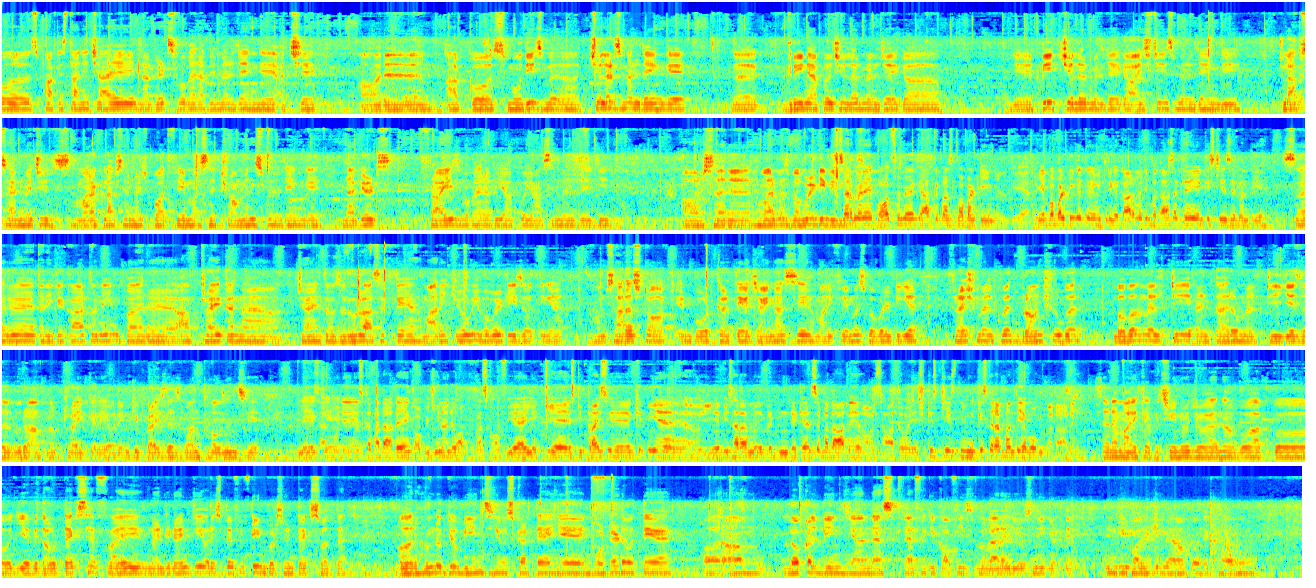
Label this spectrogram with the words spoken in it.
पाकिस्तानी चाय नगेट्स वगैरह भी मिल जाएँगे अच्छे और आपको स्मूदीज़ चिलर्स मिल जाएँगे ग्रीन एप्पल चिलर मिल जाएगा ये पीच चिलर मिल जाएगा आइस टीज़ मिल जाएँगी। क्लब सैंडविचेस हमारा क्लब सैंडविच बहुत फ़ेमस है। चाउमिनस मिल देंगे नगेट्स फ्राइज़ वगैरह भी आपको यहाँ से मिल जाएगी और सर हमारे पास बबल टी भी सर मैंने बहुत सुना है कि आपके पास बबल टी मिलती है। तो ये बबल टी का तरीक़ाकार मुझे बता सकते हैं ये किस चीज़ से बनती है? सर तरीक़ेकार तो नहीं पर आप ट्राई करना चाहें तो ज़रूर आ सकते हैं। हमारी जो भी बबल टीज़ होती हैं हम सारा स्टॉक इम्पोर्ट करते हैं चाइना से। हमारी फ़ेमस बबल टी है fresh milk with brown sugar bubble milk tea and taro milk tea ये ज़रूर आप लोग ट्राई करें और इनकी प्राइसेस वन थाउज़ेंड से लेके मुझे इसका बता दें कॉपीचिनो जो आपके पास कॉफ़ी है ये क्या है इसकी प्राइस ये कितनी है ये भी सारा मुझे डिटेल से बता दें और साथ और किस चीज़ किस तरह बनती है वो भी बता दें। सर हमारी कैपेचिनो जो है ना वो आपको ये विदाउट टैक्स है फाइव नाइन्टी नाइन की और इस पर फिफ्टीन परसेंट टैक्स होता है। और हम लोग जो बीन्स यूज़ करते हैं ये इम्पोर्टेड होते हैं और आम लोकल बीन्स या नेस्ट कैफ़े की कॉफ़ीज़ वगैरह यूज़ नहीं करते। इनकी क्वालिटी मैं आपको दिखाऊँ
